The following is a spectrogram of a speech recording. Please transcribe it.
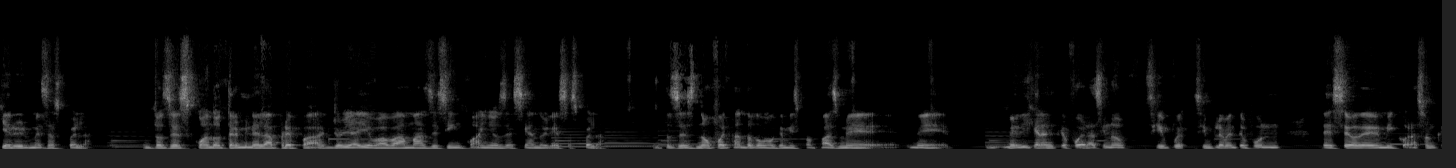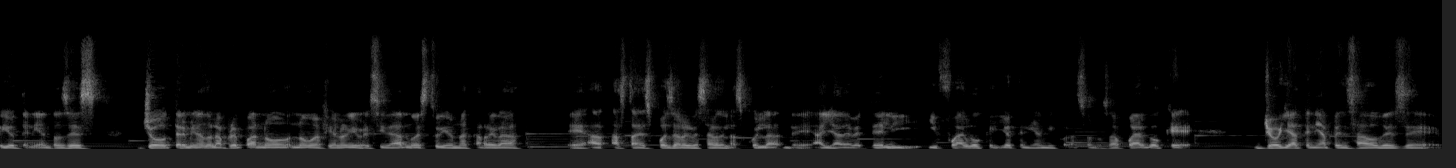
quiero irme a esa escuela. Entonces, cuando terminé la prepa, yo ya llevaba más de cinco años deseando ir a esa escuela. Entonces no fue tanto como que mis papás me, me, me dijeran que fuera, sino sí fue, simplemente fue un deseo de mi corazón que yo tenía. Entonces yo terminando la prepa no, no me fui a la universidad, no estudié una carrera eh, hasta después de regresar de la escuela de allá de Betel y, fue algo que yo tenía en mi corazón, o sea, fue algo que yo ya tenía pensado desde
